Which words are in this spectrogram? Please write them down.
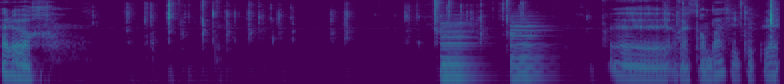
Alors, euh, en bas s'il te plaît.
